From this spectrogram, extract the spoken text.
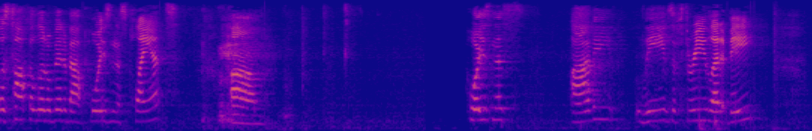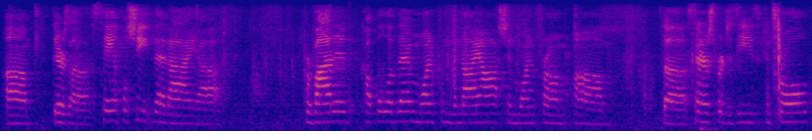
Let's talk a little bit about poisonous plants. Um, poisonous ivy, leaves of three, let it be. Um, there's a sample sheet that I uh, provided, a couple of them, one from the NIOSH and one from um, the Centers for Disease Control.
